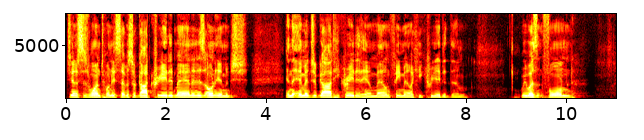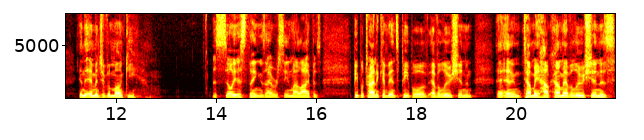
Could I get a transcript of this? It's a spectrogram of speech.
Genesis 1:27 so God created man in his own image. In the image of God he created him, male and female he created them. We wasn't formed in the image of a monkey. The silliest things I ever seen in my life is people trying to convince people of evolution and, and tell me how come evolution is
